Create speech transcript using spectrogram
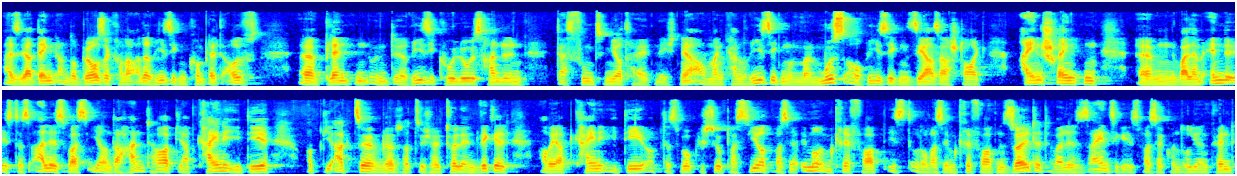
Also wer denkt, an der Börse kann er alle Risiken komplett aus äh, blenden und äh, risikolos handeln, das funktioniert halt nicht. Ne? Aber man kann Risiken und man muss auch Risiken sehr, sehr stark einschränken, ähm, weil am Ende ist das alles, was ihr in der Hand habt. Ihr habt keine Idee, ob die Aktie, ne, das hat sich halt toll entwickelt, aber ihr habt keine Idee, ob das wirklich so passiert. Was ihr immer im Griff habt, ist oder was ihr im Griff haben solltet, weil es das Einzige ist, was ihr kontrollieren könnt,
